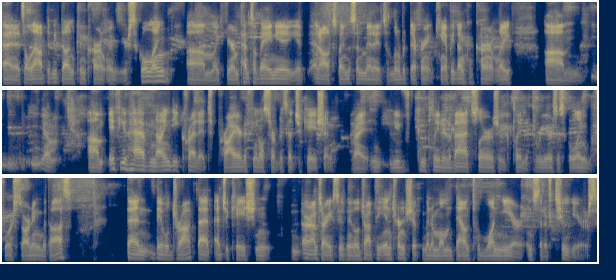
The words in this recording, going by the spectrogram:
and it's allowed to be done concurrently with your schooling. Um, like if you're in Pennsylvania, you, and I'll explain this in a minute, it's a little bit different. It can't be done concurrently. Um, you know, um, if you have 90 credits prior to funeral service education, right, you've completed a bachelor's or you completed three years of schooling before starting with us, then they will drop that education, or I'm sorry, excuse me, they'll drop the internship minimum down to one year instead of two years.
